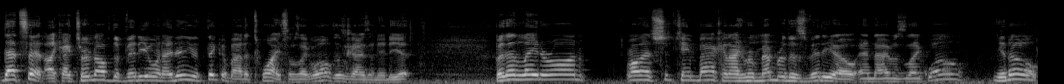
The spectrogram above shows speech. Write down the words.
that's it. Like, I turned off the video and I didn't even think about it twice. I was like, well, this guy's an idiot. But then later on, all that shit came back, and I remember this video, and I was like, well, you know,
